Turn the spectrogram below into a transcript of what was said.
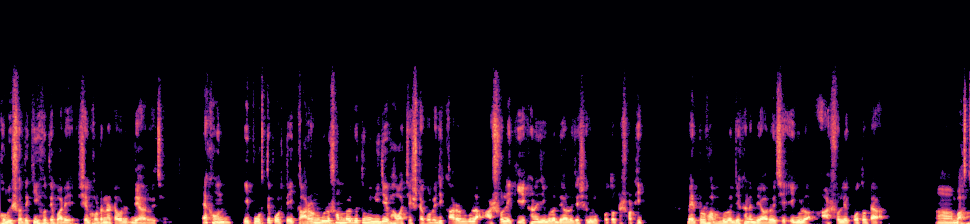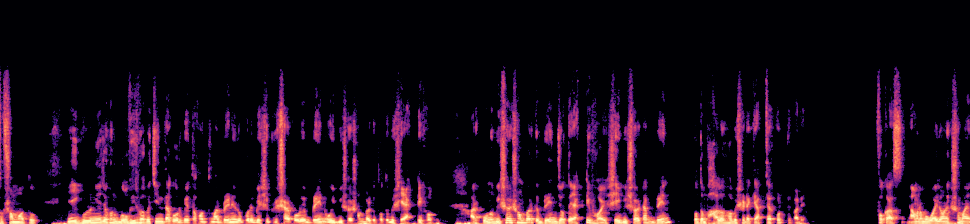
ভবিষ্যতে কি হতে পারে সে ঘটনাটাও দেওয়া রয়েছে। এখন এই পড়তে পড়তে এই কারণগুলো সম্পর্কে তুমি নিজে ভাবার চেষ্টা করো যে কারণগুলো আসলে কি, এখানে যেগুলো দেওয়া রয়েছে সেগুলো কতটা সঠিক, বা এর প্রভাবগুলো যেখানে দেওয়া রয়েছে এগুলো আসলে কতটা বাস্তবসম্মত। এইগুলো নিয়ে যখন গভীরভাবে চিন্তা করবে, তখন তোমার ব্রেনের উপরে বেশি প্রেশার পড়বে ব্রেন ওই বিষয় সম্পর্কে তত বেশি অ্যাক্টিভ হবে। আর কোনো বিষয় সম্পর্কে ব্রেন যত অ্যাক্টিভ হয়, সেই বিষয়টা ব্রেন তত ভালোভাবে সেটা ক্যাপচার করতে পারে। ফোকাস আমরা মোবাইলে অনেক সময়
